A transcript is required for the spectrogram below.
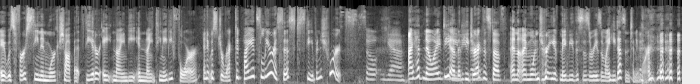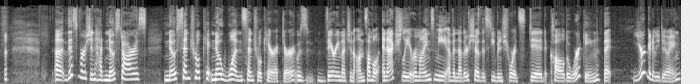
It was first seen in workshop at Theater 890 in 1984, and it was directed by its lyricist, Stephen Schwartz. So yeah. I had no idea Me that he directed stuff, and I'm wondering if maybe this is the reason why he doesn't anymore. uh, this version had no stars, no central, ca- no one central character. It was very much an ensemble, and actually, it reminds me of another show that Stephen Schwartz did called "Working" that you're going to be doing.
